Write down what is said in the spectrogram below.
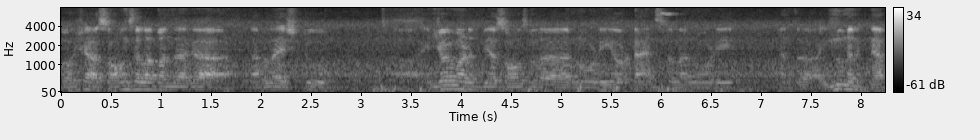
ಬಹುಶಃ ಆ ಸಾಂಗ್ಸ್ ಎಲ್ಲ ಬಂದಾಗ ನಾವೆಲ್ಲ ಎಷ್ಟು ಎಂಜಾಯ್ ಮಾಡಿದ್ವಿ ಆ ಸಾಂಗ್ಸ್ ಎಲ್ಲ ನೋಡಿ, ಅವ್ರ ಡ್ಯಾನ್ಸ್ ಎಲ್ಲ ನೋಡಿ ಅಂತ ಇನ್ನೂ ನನಗೆ ಜ್ಞಾಪ,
